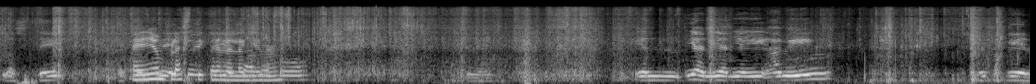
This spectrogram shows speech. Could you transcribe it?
plastic. At Ayan yung plastic ito, na lalagyan na. Ayan. Yan, yan, yan, yan yung aming ripakin.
